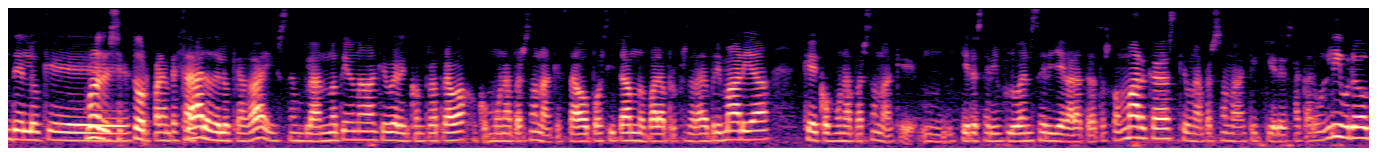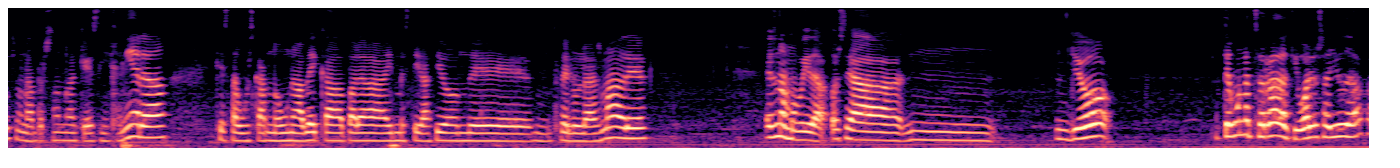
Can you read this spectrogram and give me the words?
de lo que... Bueno, del sector, para empezar. Claro, de lo que hagáis. En plan, no tiene nada que ver encontrar trabajo como una persona que está opositando para profesora de primaria, que como una persona que mm, quiere ser influencer y llegar a tratos con marcas, que una persona que quiere sacar un libro, que una persona que es ingeniera, que está buscando una beca para investigación de mm, células madre. Es una movida. O sea, mm, yo tengo una chorrada que igual os ayuda,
